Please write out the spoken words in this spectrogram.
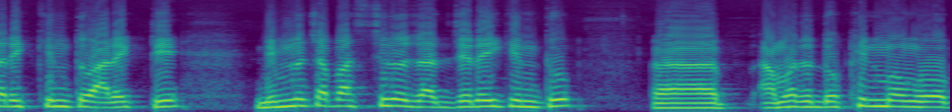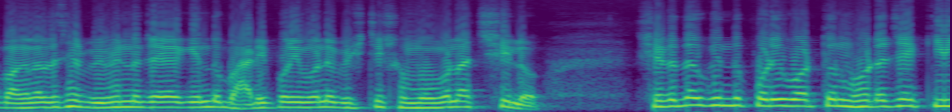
তারিখ কিন্তু আরেকটি নিম্নচাপ আসছিল, যার জেরেই কিন্তু আমাদের দক্ষিণবঙ্গ বাংলাদেশের বিভিন্ন জায়গায় কিন্তু ভারী পরিমাণে বৃষ্টির সম্ভাবনা ছিল। সেটাতেও কিন্তু পরিবর্তন ঘটেছে। কি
